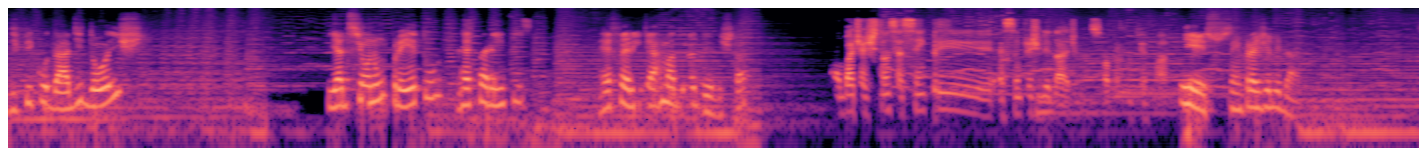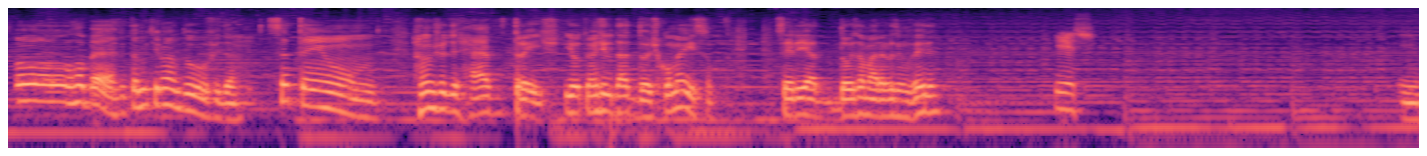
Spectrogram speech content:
Dificuldade 2. E adiciona um preto referente, referente à armadura deles, tá? Combate à distância é sempre. é sempre agilidade, né? Só pra confirmar. Isso, sempre agilidade. Ô, Roberto, tá me tirando uma dúvida. Você tem um Range de Have 3 e eu tenho agilidade 2. Como é isso? Seria dois amarelos e um verde? Isso. Hum.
